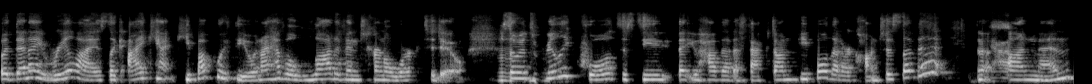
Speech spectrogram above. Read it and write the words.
But then I realized like I can't keep up with you and I have a lot of internal work to do. Mm-hmm. So it's mm-hmm. really cool to see that you have that effect on people that are conscious of it uh, yeah. on men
